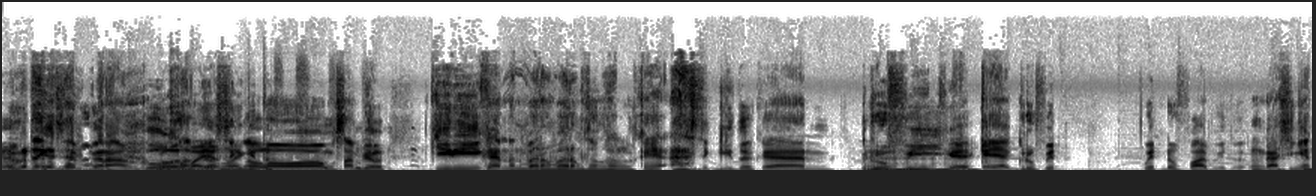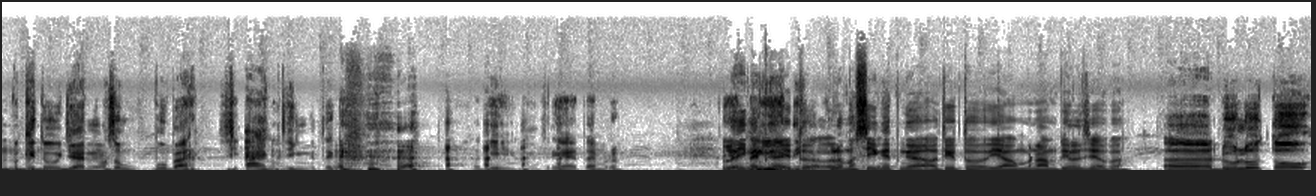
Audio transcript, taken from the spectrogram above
Lu ngerti gak sih sambil rangkul sambil singelong sambil kiri kanan bareng-bareng tuh gak lo kayak asik gitu kan groovy kayak kayak groove with, with the vibe gitu. Enggak sih Nyet, Hmm. begitu hujan langsung bubar si anjing gitu Oh, gini ternyata bro Lu Ternyata inget gak itu? Lu masih inget gak waktu itu yang menampil siapa? Eh, dulu tuh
